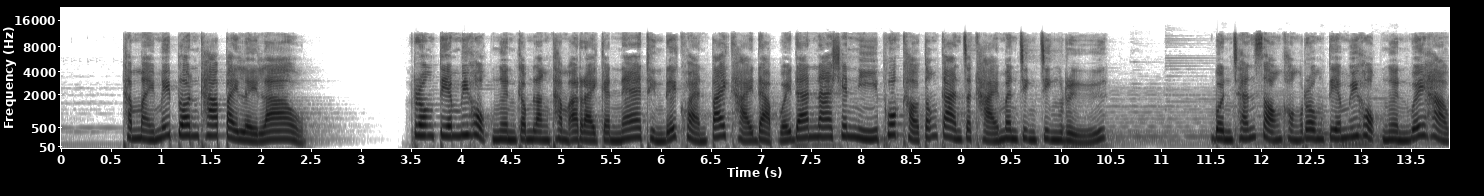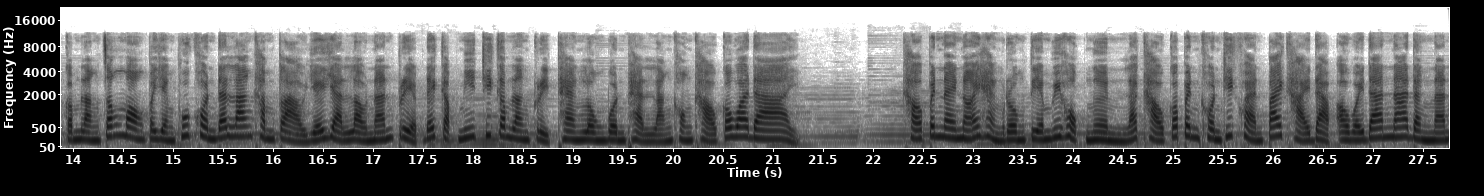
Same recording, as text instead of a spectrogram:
ๆทำไมไม่ปล้นข้าไปเลยเล่า โรงเตรียมวิหกเงินกำลังทำอะไรกันแน่ถึงได้แขวนป้ายขายดับไว้ด้านหน้าเช่นนี้ พวกเขาต้องการจะขายมันจริง ๆ หรือ บนชั้นสองของโรงเตรียมวิหกเงินเว่ยห่าวกำลังจ้องมองไปยังผู้คนด้านล่างคำกล่าวเย้ยหยันเหล่านั้นเปรียบได้กับมีดที่กำลังกรีดแทงลงบนแผ่นหลังของเขาก็ว่าได้ เขาเป็นนายน้อยแห่งโรงเตรียมวิหกเงิน และเขาก็เป็นคนที่แขวนป้ายขายดาบเอาไว้ด้านหน้าดังนั้น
